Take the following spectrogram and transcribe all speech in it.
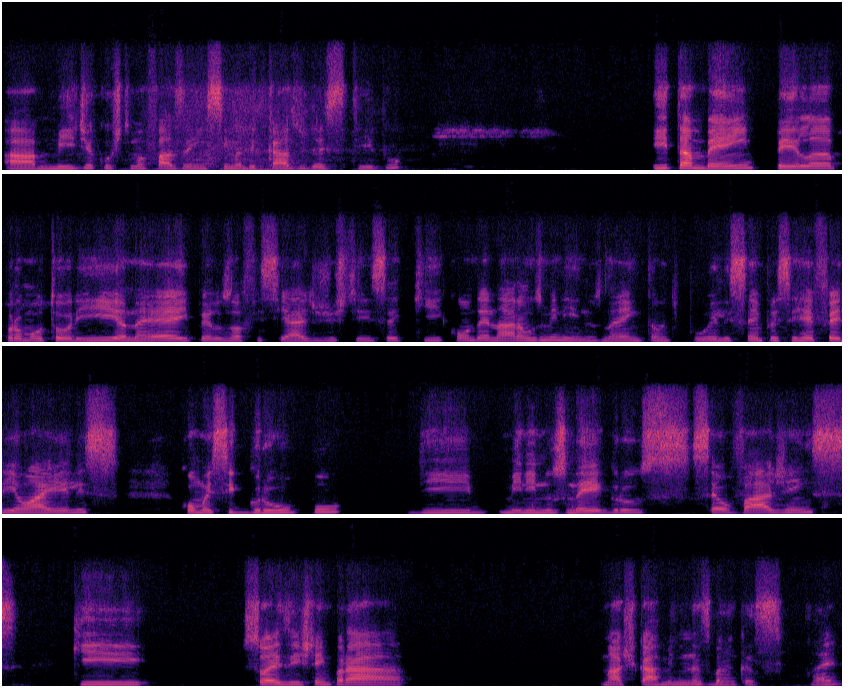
a mídia costuma fazer em cima de casos desse tipo. E também pela promotoria, né, e pelos oficiais de justiça que condenaram os meninos, né? Então, tipo, eles sempre se referiam a eles como esse grupo de meninos negros selvagens que só existem para machucar meninas brancas, né?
